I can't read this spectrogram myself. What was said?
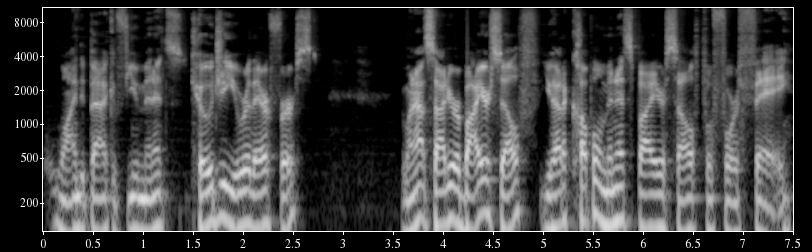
wind it back a few minutes. Koji, you were there first. You went outside. You were by yourself. You had a couple minutes by yourself before Fae.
